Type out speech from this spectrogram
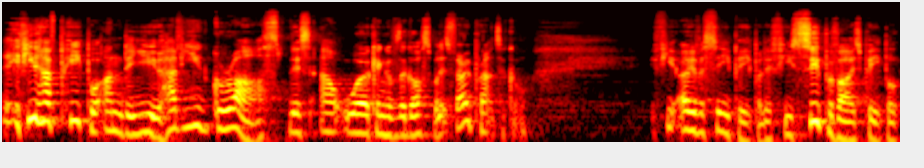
If you have people under you, have you grasped this outworking of the gospel? It's very practical if you oversee people, if you supervise people,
